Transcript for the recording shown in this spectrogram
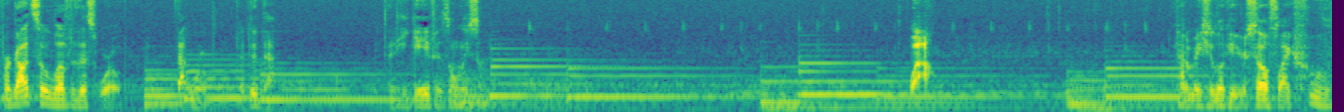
For God so loved this world, that world that did that, that he gave his only son. Wow. Kind of makes you look at yourself like, whew.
